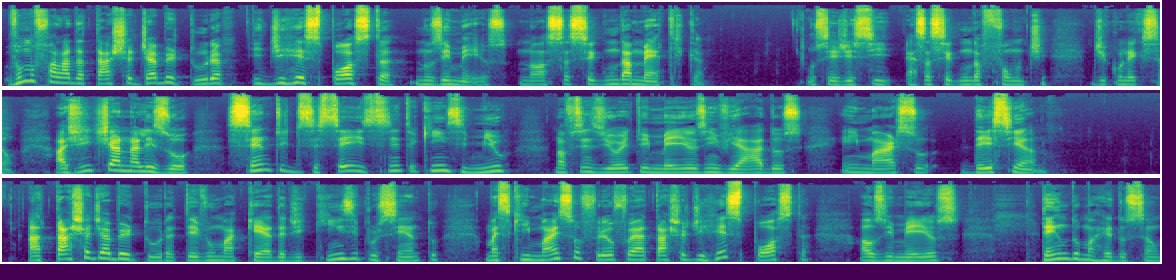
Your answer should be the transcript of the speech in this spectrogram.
Vamos falar da taxa de abertura e de resposta nos e-mails, nossa segunda métrica, ou seja, esse, essa segunda fonte de conexão. A gente analisou 116, 115.908 e-mails enviados em março desse ano. A taxa de abertura teve uma queda de 15%, mas quem mais sofreu foi a taxa de resposta aos e-mails, tendo uma redução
